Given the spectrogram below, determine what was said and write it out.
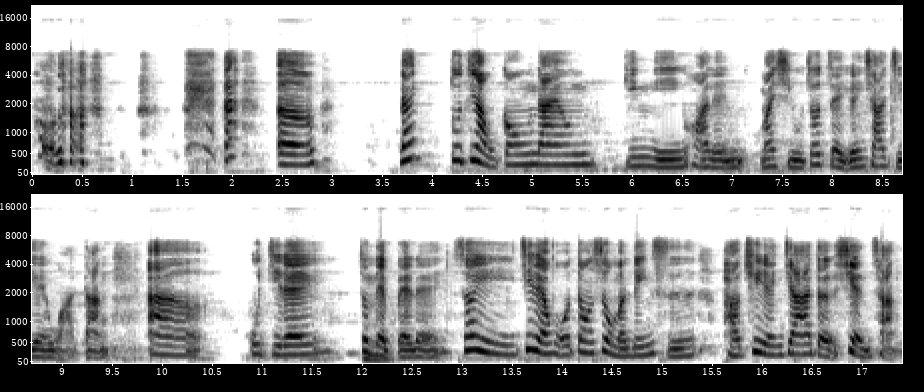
好啦，咱呃，咱拄则有讲，咱今年华联嘛是有做者元宵节诶活动，啊，有一个做特别的，所以即个活动是我们临时跑去人家的现场，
